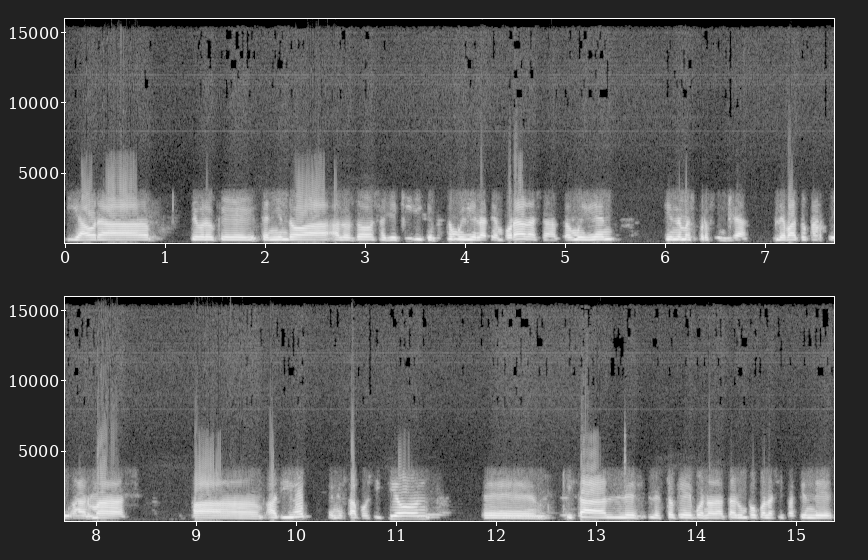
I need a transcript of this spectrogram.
y ahora yo creo que teniendo a, los dos, a Yekiri, que empezó muy bien la temporada, se adaptó muy bien, tiene más profundidad. Le va a tocar jugar más a, a Diop en esta posición. Eh, quizá les, toque bueno adaptar un poco la situación de,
